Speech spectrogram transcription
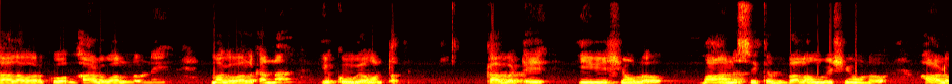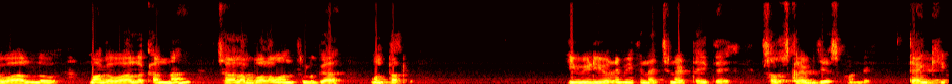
చాలా వరకు ఆడవాళ్ళలోని మగవాళ్ళ కన్నా ఎక్కువగా ఉంటుంది. కాబట్టి ఈ విషయంలో మానసిక బలం విషయంలో ఆడవాళ్ళు మగవాళ్ళ కన్నా చాలా బలవంతులుగా ఉంటారు. ఈ వీడియోని మీకు నచ్చినట్టయితే సబ్స్క్రైబ్ చేసుకోండి. Thank you.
